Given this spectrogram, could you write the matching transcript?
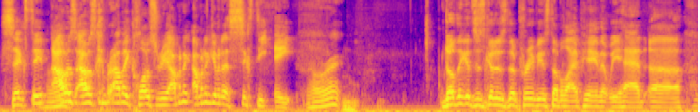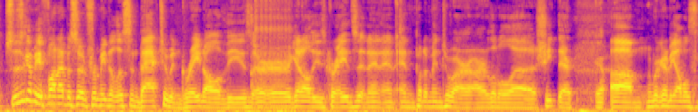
60 I was I was probably closer to you. I'm gonna I'm gonna give it a 68. All right. Don't think it's as good as the previous double IPA that we had. Uh, so this is gonna be a fun episode for me to listen back to and grade all of these or get all these grades and and, and put them into our our little uh, sheet there. Yep. Um, we're gonna be almost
